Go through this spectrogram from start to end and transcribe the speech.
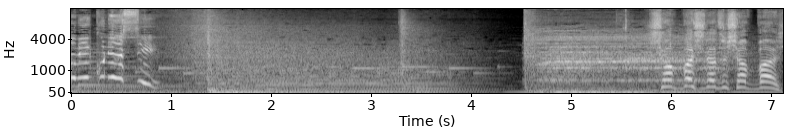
আমি এক্ষুনি আসছি। সাব্বাস রাজু সাব্বাস।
